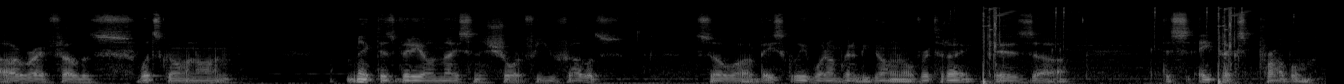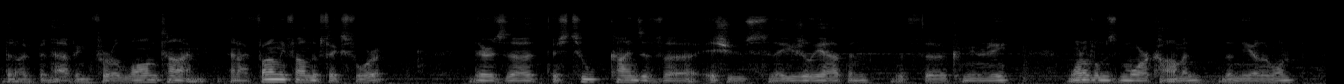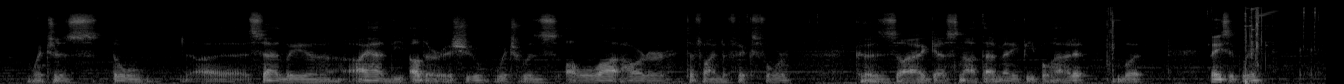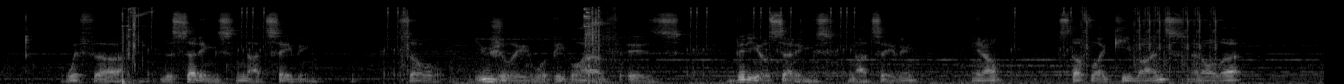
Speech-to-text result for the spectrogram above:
Alright fellas, what's going on? I'll make this video nice and short for you fellas. So uh, basically what I'm going to be going over today is uh, this Apex problem that I've been having for a long time and I finally found the fix for it. There's uh, there's two kinds of uh, issues that usually happen with the community. One of them is more common than the other one, which is the uh, sadly, uh, I had the other issue, which was a lot harder to find a fix for, because I guess not that many people had it. But basically, with uh, the settings not saving. So usually, what people have is video settings not saving. You know, stuff like keybinds and all that.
